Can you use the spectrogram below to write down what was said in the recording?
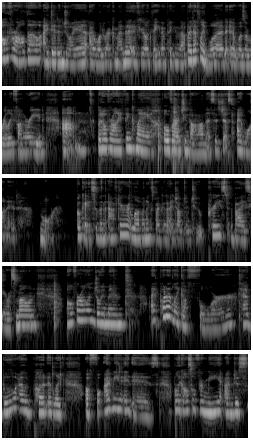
overall though, I did enjoy it. I would recommend it if you're like thinking of picking it up. I definitely would. It was a really fun read. Um, but overall, I think my overarching thought on this is just I wanted more. Okay, so then after Love Unexpected, I jumped into Priest by Sierra Simone. Overall enjoyment, I'd put it like a four. Taboo, I would put it like a four. I mean, it is. But like also for me, I'm just,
